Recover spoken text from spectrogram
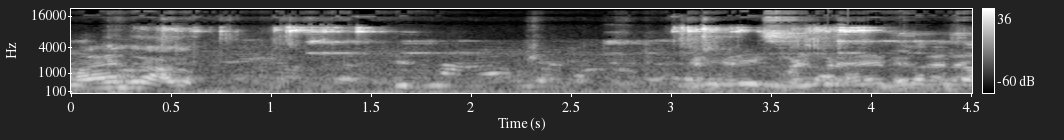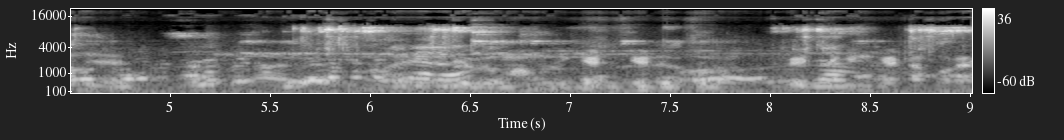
महेंद्र आदो ಮಾಮೂಲಿ ಗೇಟ್ ಗೇಟ್ ಇರ್ತಿಲ್ಲ ಗೇಟ್ ಚೆಕಿಂಗ್ ಗೇಟ್ ಹಾಕೋರೆ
